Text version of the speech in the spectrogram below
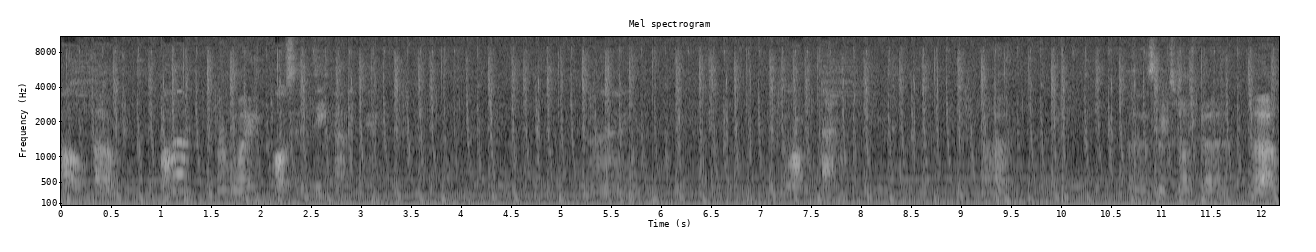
Oh, Oh, what? wrong way. Oh, it's the D-pad. Okay. Up, down. Oh. Oh, this looks much better. Oh,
